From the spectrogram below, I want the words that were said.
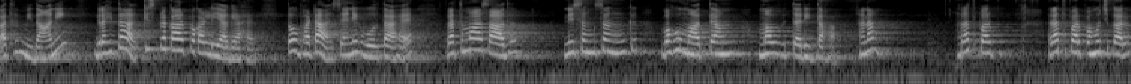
कथ मिदानी ग्रहिता किस प्रकार पकड़ लिया गया है? तो भटा सैनिक बोलता है, रथमा साध निसंसंक बहुमात्यम मवतरिता है ना? रथ पर रथ पर पहुंचकर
